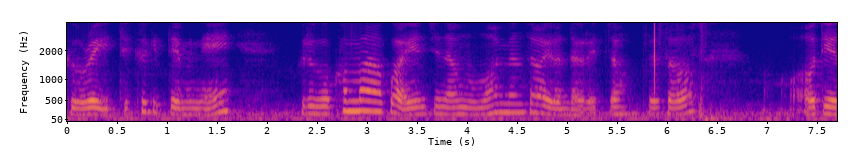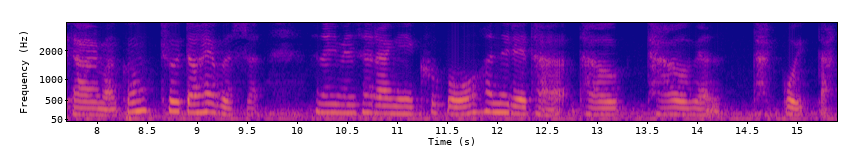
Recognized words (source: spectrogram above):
great 크기 때문에 그리고 컴마하고 ing나 뭐뭐 하면서 이런다 그랬죠. 그래서 어디에 닿을 만큼 to the heavens 하나님의 사랑이 크고 하늘에 닿, 닿, 닿으면 닿고 있다.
